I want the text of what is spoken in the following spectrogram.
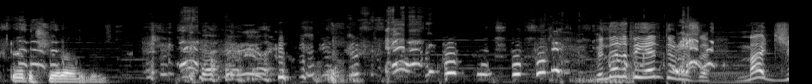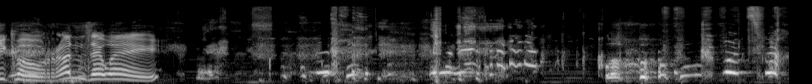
Scared the shit out of me. Penelope enters. Magico runs away. What's wrong,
